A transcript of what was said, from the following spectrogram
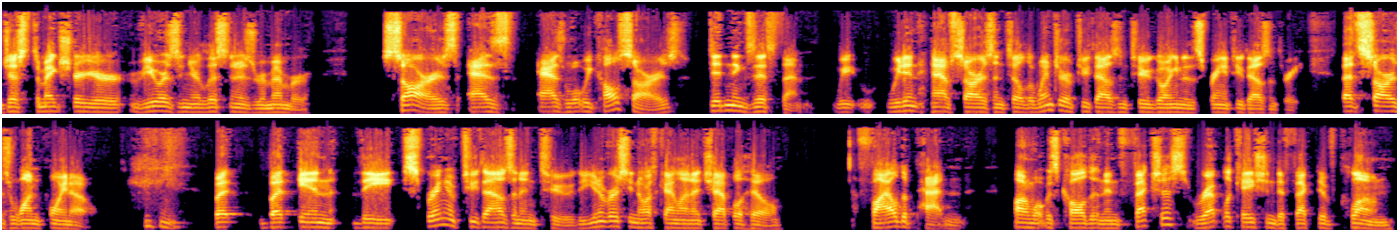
just to make sure your viewers and your listeners remember, SARS as as what we call SARS didn't exist then. We we didn't have SARS until the winter of 2002 going into the spring of 2003. That's SARS 1.0. Mm-hmm. But but in the spring of 2002, the University of North Carolina Chapel Hill filed a patent on what was called an infectious replication defective clone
